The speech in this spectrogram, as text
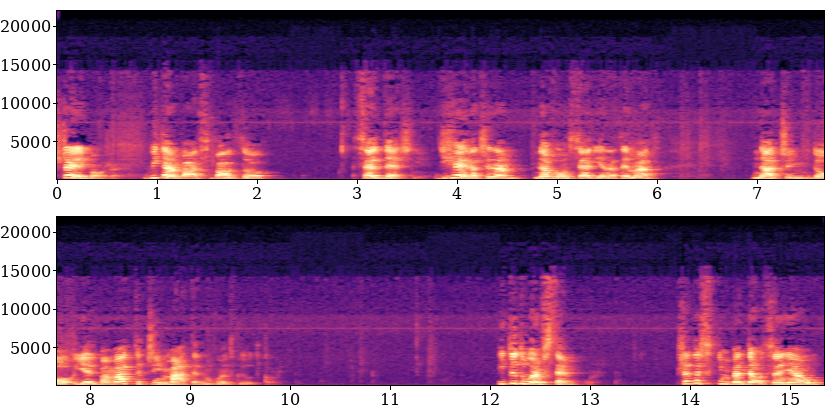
Szczęść Boże, witam Was bardzo serdecznie. Dzisiaj zaczynam nową serię na temat naczyń do yerba mate, czyli mater, mówiąc krótko. I tytułem wstępu. Przede wszystkim będę oceniał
